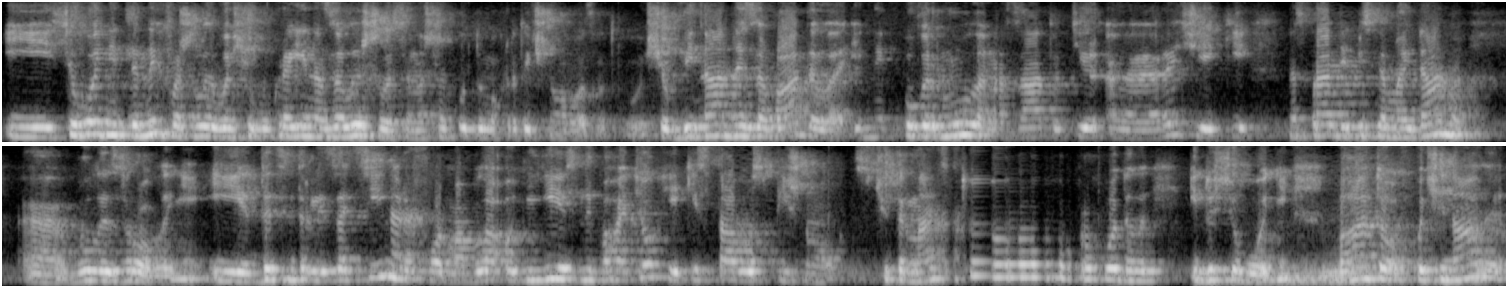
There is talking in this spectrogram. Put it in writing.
І сьогодні для них важливо, щоб Україна залишилася на шляху демократичного розвитку, щоб війна не завадила і не повернула назад ті е, речі, які насправді після майдану були зроблені. І децентралізаційна реформа була однією з небагатьох, які стали успішними з 2014 року. Проходили і до сьогодні. Багато починали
